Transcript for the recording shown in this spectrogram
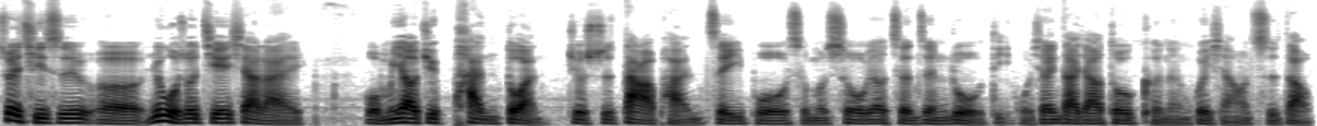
所以其实呃，如果说接下来我们要去判断，就是大盘这一波什么时候要真正落底，我相信大家都可能会想要知道。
